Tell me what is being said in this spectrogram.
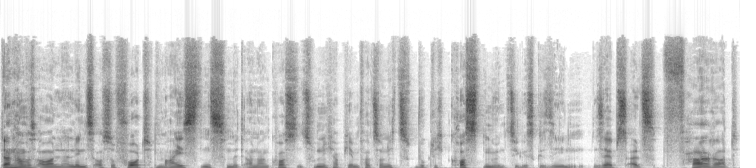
Dann haben wir es aber allerdings auch sofort meistens mit anderen Kosten zu tun. Ich habe jedenfalls noch nichts wirklich kostengünstiges gesehen. Selbst als Fahrrad,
